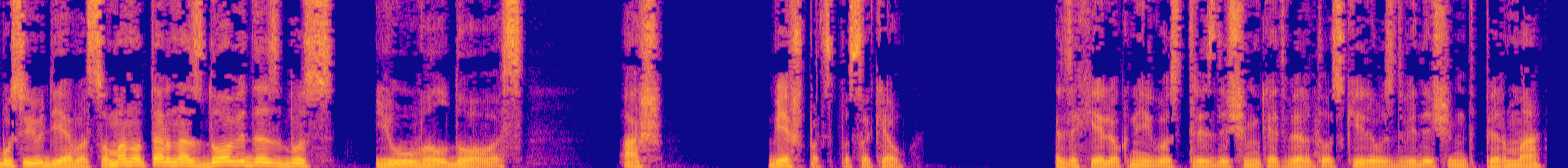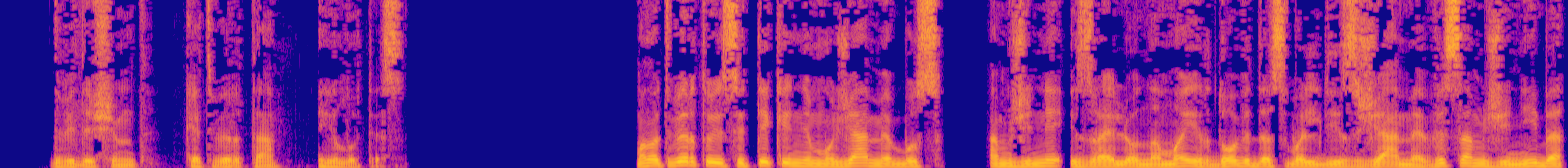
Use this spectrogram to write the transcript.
būsiu jų dievas, o mano tarnas Dovydas bus jų valdovas. Aš viešpats pasakiau. Ezekėlio knygos 34 skyriaus 21-24 eilutės. Mano tvirtų įsitikinimu žemė bus amžini Izraelio namai ir Dovydas valdys žemę visam žinybę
